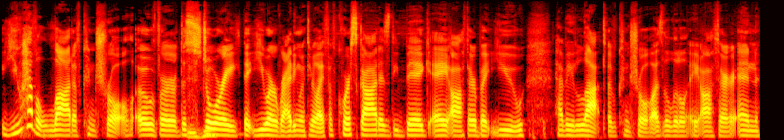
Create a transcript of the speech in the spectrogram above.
you have a lot of control over the mm-hmm. story that you are writing with your life. Of course, God is the big A author, but you have a lot of control as the little A author. And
